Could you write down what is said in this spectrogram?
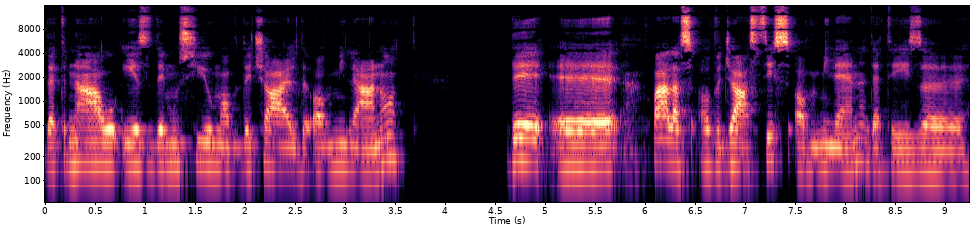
that now is the Museum of the Child of Milano, the uh, Palace of Justice of Milan, that is uh,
